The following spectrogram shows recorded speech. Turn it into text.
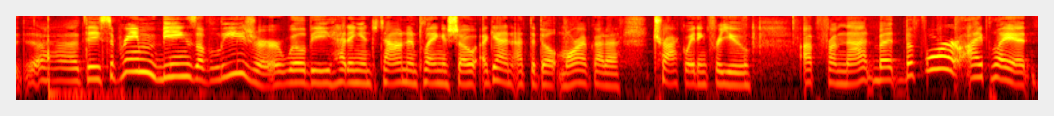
uh, the Supreme Beings of Leisure will be heading into town and playing a show again at the Biltmore. I've got a track waiting for you up from that. But before I play it,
